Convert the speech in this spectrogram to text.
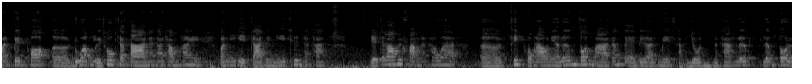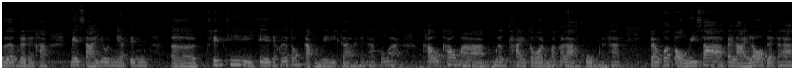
มันเป็นเพราะออดวงหรือโชคชะตานะคะทำให้มันมีเหตุการณ์อย่างนี้ขึ้นนะคะ เดี๋ยวจะเล่าให้ฟังนะคะว่า ทริปของเราเนี่ยเริ่มต้นมาตั้งแต่เดือนเมษายนนะคะเริ่มเริ่มต้นเรื่องเลยนะคะ เมษายนเนี่ยเป็นทริปที่เจเนี่ยเขาจะต้องกลับอเมริกานะคะเพราะว่าเขาเข้ามาเมืองไทยตอนมกราคมนะคะแล้วก็ต่อวีซ่าไปหลายรอบแล้วนะคะ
